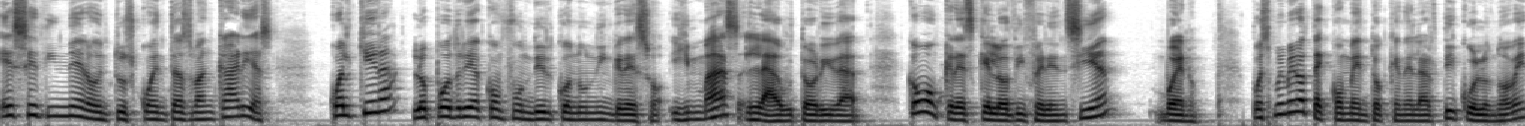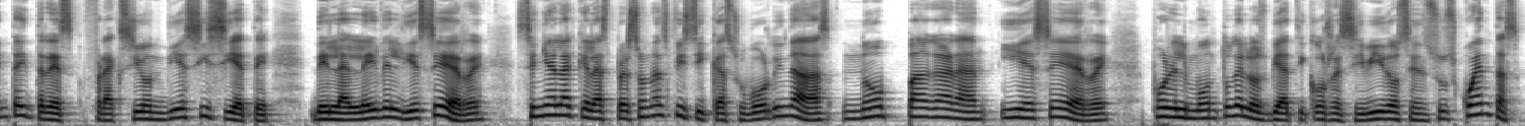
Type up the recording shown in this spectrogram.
ese dinero en tus cuentas bancarias? Cualquiera lo podría confundir con un ingreso, y más la autoridad. ¿Cómo crees que lo diferencian? Bueno, pues primero te comento que en el artículo 93, fracción 17 de la ley del ISR, señala que las personas físicas subordinadas no pagarán ISR por el monto de los viáticos recibidos en sus cuentas,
